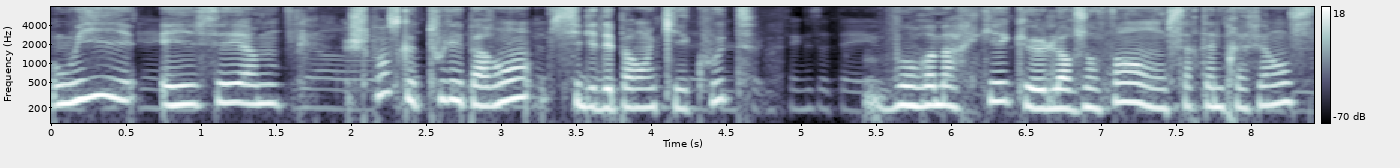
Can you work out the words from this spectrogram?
Oui, et c'est. Euh, je pense que tous les parents, s'il y a des parents qui écoutent, vont remarquer que leurs enfants ont certaines préférences,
